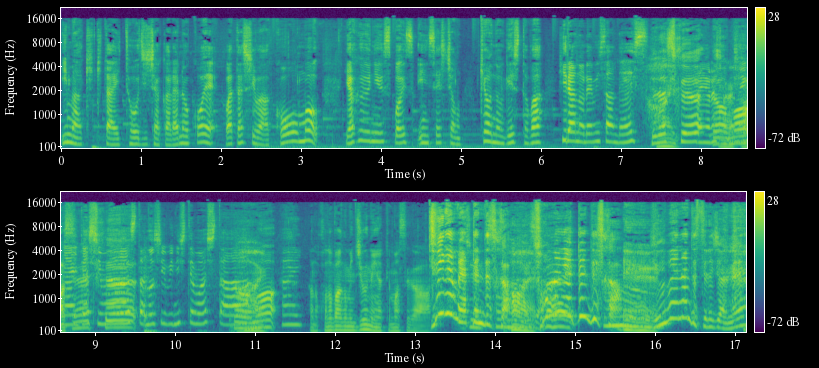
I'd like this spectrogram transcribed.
今聞きたい当事者からの声私はこう思う。ヤフーニュースボイスインセッション今日のゲストは平野レミさんです。よろしく、はい、よろしくお願いいたします。楽しみにしてました。どうも、はい、あのこの番組10年やってますが。10年もやってんですか、はい、そんなにやってんですか、えー、有名なんですねじゃあね。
